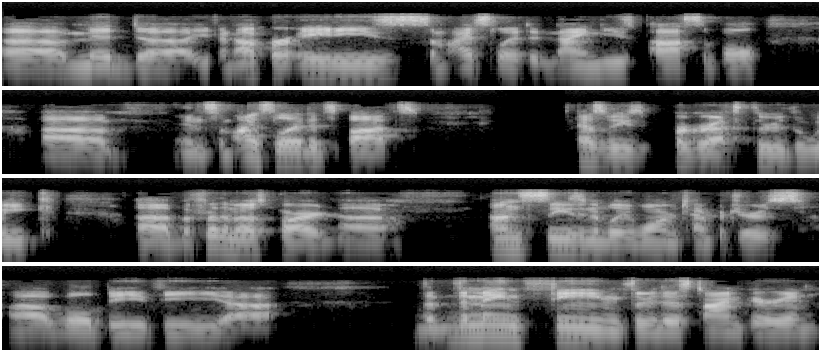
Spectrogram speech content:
uh, uh, mid, uh, even upper 80s, some isolated 90s possible um, in some isolated spots as we progress through the week. Uh, but for the most part, uh, unseasonably warm temperatures uh, will be the the, the main theme through this time period.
